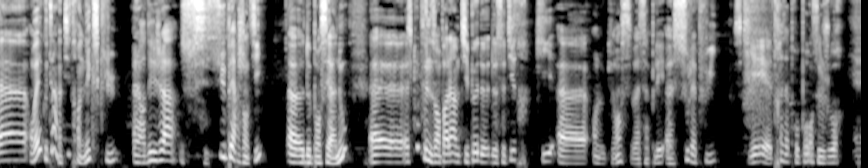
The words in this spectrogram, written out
Euh, on va écouter un titre en exclu. Alors déjà, c'est super gentil euh, de penser à nous. Euh, Est-ce que vous pouvez nous en parler un petit peu de, de ce titre qui, euh, en l'occurrence, va s'appeler euh, Sous la pluie, ce qui est très à propos en ce jour.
